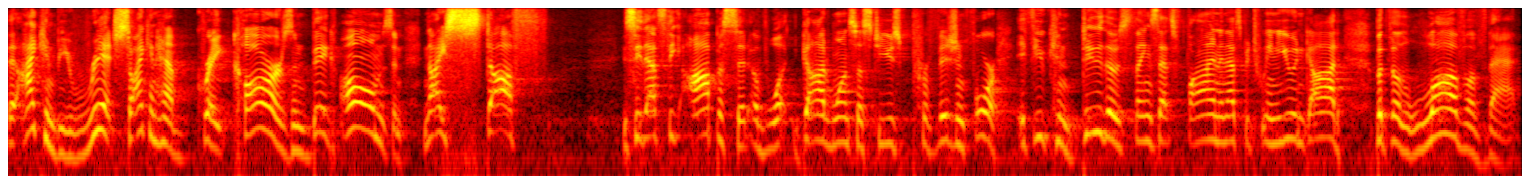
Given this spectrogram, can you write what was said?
that I can be rich so I can have great cars and big homes and nice stuff. You see, that's the opposite of what God wants us to use provision for. If you can do those things, that's fine, and that's between you and God. But the love of that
